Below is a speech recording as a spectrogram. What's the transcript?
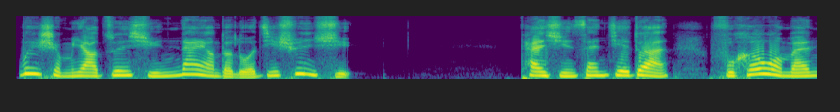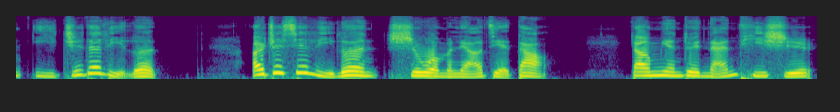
为什么要遵循那样的逻辑顺序。探寻三阶段符合我们已知的理论，而这些理论使我们了解到，当面对难题时，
